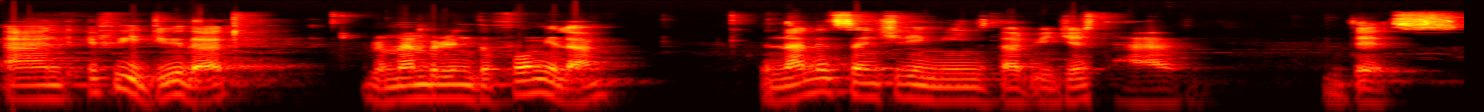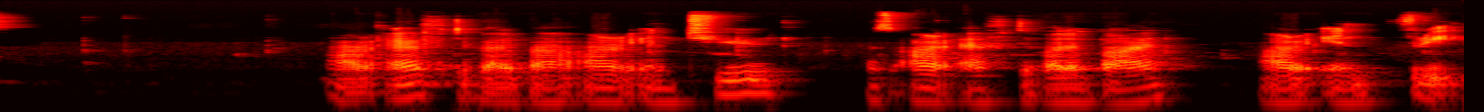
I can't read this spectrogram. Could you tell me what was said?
And if we do that, remembering the formula, then that essentially means that we just have this. RF divided by Rn2 plus RF divided by Rn3.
